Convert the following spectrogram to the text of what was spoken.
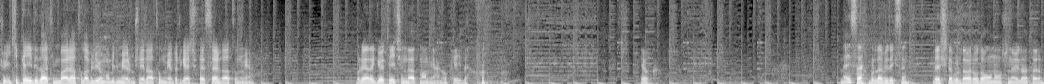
Şu iki paid'i de atayım bari atılabiliyor mu bilmiyorum. Şeyde atılmıyordur. Gerçi Festlerde atılmıyor. Buraya da göte için de atmam yani o paid'i. Yok. Neyse burada biriksin. 5 de burada var o da 10 olsun öyle atarım.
